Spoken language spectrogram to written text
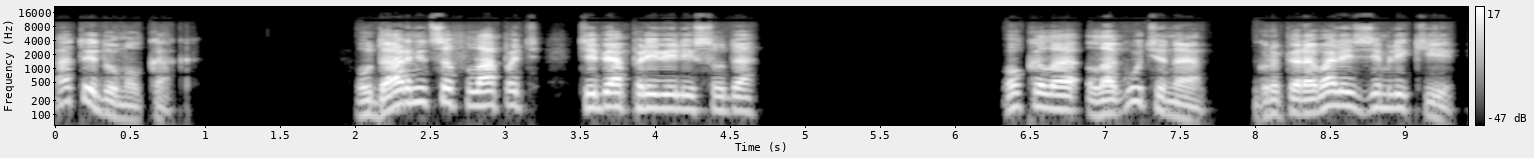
А ты думал как? Ударницев лапать тебя привели сюда. Около Лагутина группировались земляки,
